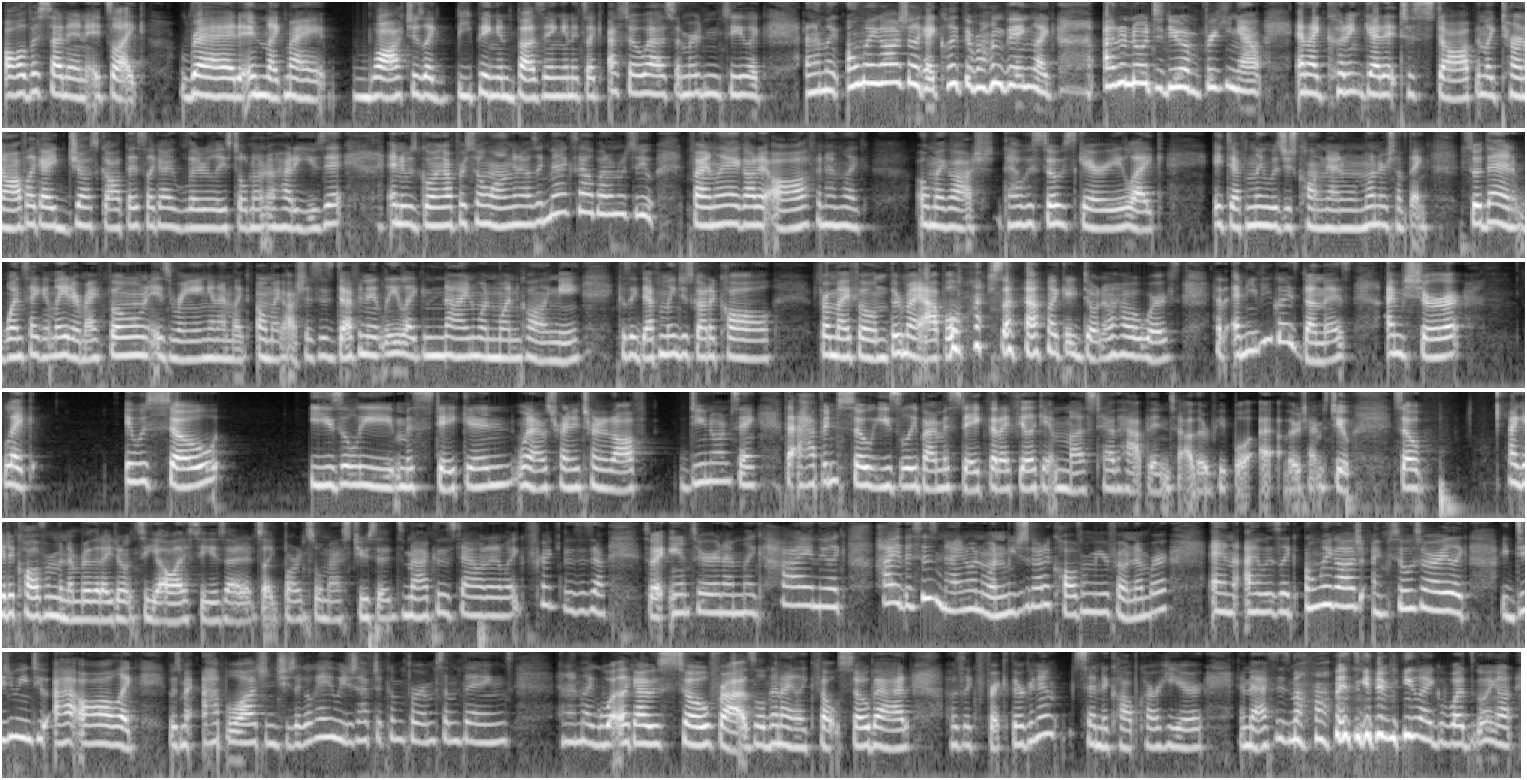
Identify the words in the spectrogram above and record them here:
all of a sudden it's like red and like my watch is like beeping and buzzing and it's like SOS emergency like and I'm like oh my gosh like I clicked the wrong thing like I don't know what to do I'm freaking out and I couldn't get it to stop and like turn off like I just got this like I literally still don't know how to use it and it was going off for so long and I was like Max help I don't know what to do finally I got it off and I'm like oh my gosh that was so scary like it definitely was just calling 911 or something. So then one second later, my phone is ringing and I'm like, oh my gosh, this is definitely like 911 calling me because I definitely just got a call from my phone through my Apple Watch somehow. Like, I don't know how it works. Have any of you guys done this? I'm sure, like, it was so easily mistaken when I was trying to turn it off. Do you know what I'm saying? That happened so easily by mistake that I feel like it must have happened to other people at other times too. So I get a call from a number that I don't see. All I see is that it's like Barnstable, Massachusetts, Max's town, and I'm like, frick, this is town. So I answer and I'm like, hi, and they're like, hi, this is 911. We just got a call from your phone number, and I was like, oh my gosh, I'm so sorry. Like I didn't mean to at all. Like it was my Apple Watch, and she's like, okay, we just have to confirm some things, and I'm like, what? Like I was so frazzled, and I like felt so bad. I was like, frick, they're gonna send a cop car here, and Max's mom is gonna be like, what's going on?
